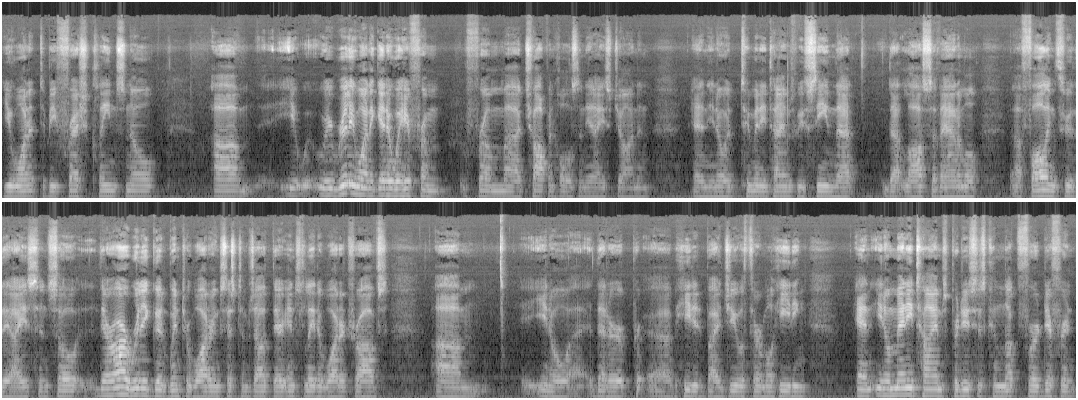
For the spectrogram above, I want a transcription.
You want it to be fresh, clean snow. Um, you, we really want to get away from from uh, chopping holes in the ice, John, and and you know too many times we've seen that that loss of animal uh, falling through the ice, and so there are really good winter watering systems out there, insulated water troughs. Um, you know, uh, that are uh, heated by geothermal heating and you know many times producers can look for different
